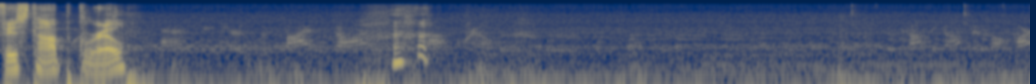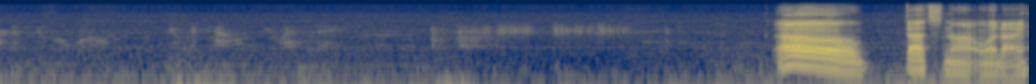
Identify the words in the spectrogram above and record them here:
Fizz Top Grill. oh, that's not what I...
